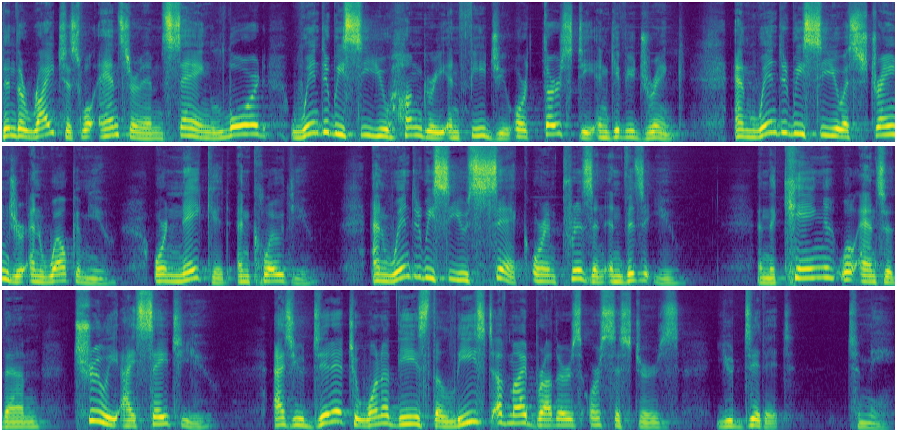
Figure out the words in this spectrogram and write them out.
Then the righteous will answer him, saying, Lord, when did we see you hungry and feed you, or thirsty and give you drink? And when did we see you a stranger and welcome you, or naked and clothe you? And when did we see you sick or in prison and visit you? And the king will answer them, Truly I say to you, as you did it to one of these, the least of my brothers or sisters, you did it to me.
